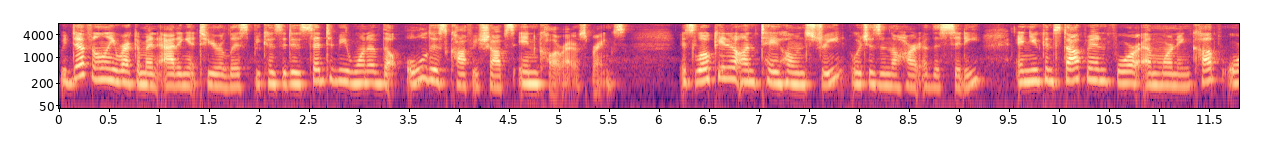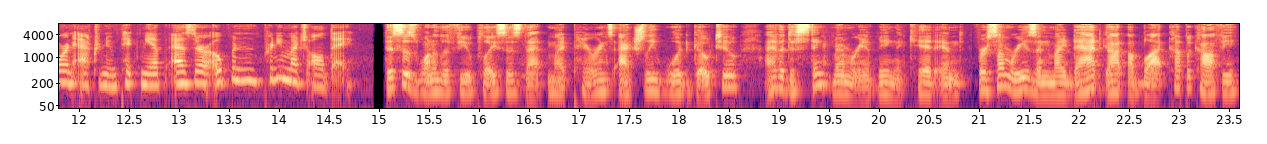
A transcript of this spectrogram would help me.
We definitely recommend adding it to your list because it is said to be one of the oldest coffee shops in Colorado Springs. It's located on Tejon Street, which is in the heart of the city, and you can stop in for a morning cup or an afternoon pick me up as they're open pretty much all day. This is one of the few places that my parents actually would go to. I have a distinct memory of being a kid, and for some reason, my dad got a black cup of coffee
